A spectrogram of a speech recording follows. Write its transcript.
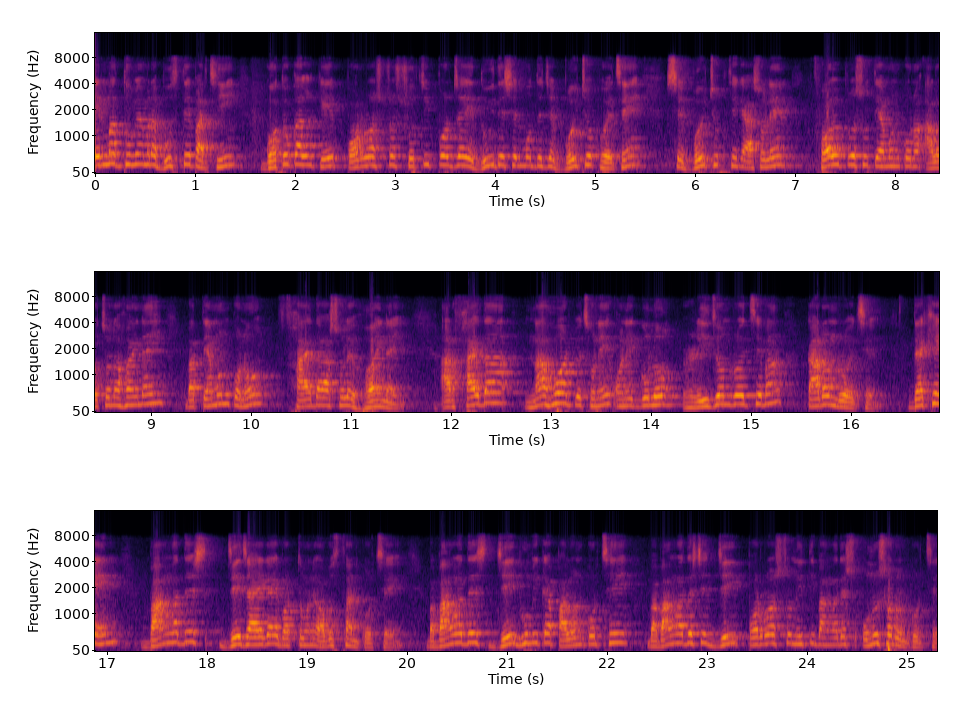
এর মাধ্যমে আমরা বুঝতে পারছি গতকালকে পররাষ্ট্র সচিব পর্যায়ে দুই দেশের মধ্যে যে বৈঠক হয়েছে, সে বৈঠক থেকে আসলে ফলপ্রসূ তেমন কোনো আলোচনা হয় নাই বা তেমন কোনো ফায়দা আসলে হয় নাই। আর ফায়দা না হওয়ার পেছনে অনেকগুলো রিজন রয়েছে বা কারণ রয়েছে। দেখেন, বাংলাদেশ যে জায়গায় বর্তমানে অবস্থান করছে বা বাংলাদেশ যেই ভূমিকা পালন করছে বা বাংলাদেশের যেই পররাষ্ট্র নীতি বাংলাদেশ অনুসরণ করছে,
